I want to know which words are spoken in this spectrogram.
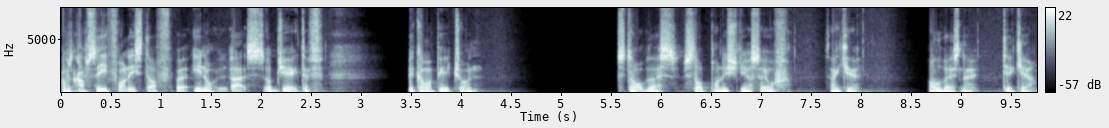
I'll, I'll say funny stuff, but you know, that's objective. Become a patron. Stop this. Stop punishing yourself. Thank you. All the best now. Take care.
